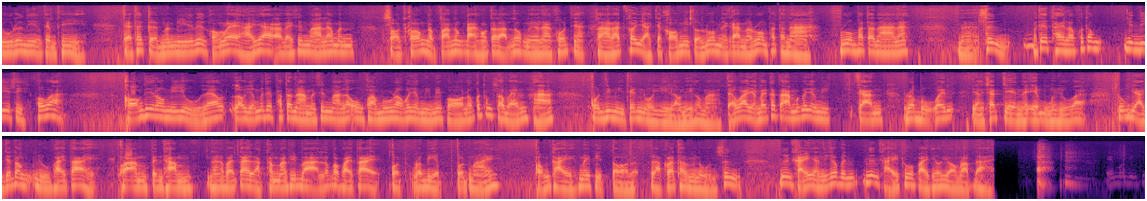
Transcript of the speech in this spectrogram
ดูเรื่องนี้อย่างเต็มที่ แต่ถ้าเกิดมันมีเรื่องของแร่หายากอะไรขึ้นมา แล้วมันสอดคล้องกับความต้องการของตลาดโลกในอนาคตเนี่ยสหรัฐก็อยากจะขอมีส่วนร่วมในการมาร่วมพัฒนา ร่วมพัฒนานะนะซึ่งประเทศไทยเราก็ต้องยินดีสิ เพราะว่า ของที่เรามีอยู่แล้วเรายังไม่ได้พัฒนามันขึ้นมา แล้วองค์ความรู้เราก็ยังมีไม่พอ เราก็ต้องแสวงหาคนที่มีเทคโนโลยีเหล่านี้เข้ามา แต่ว่าอย่างไรก็ตามมันก็ยังมีการระบุไว้อย่างชัดเจนใน MOU ว่า ทุกอย่างจะต้องอยู่ภายใต้ ความเป็นธรรมนะภายใต้หลักธรรมาภิบาล แล้วก็ภายใต้กฎระเบียบกฎหมายของไทยไม่ผิดต่อหลักรัฐธรรมนูญ ซึ่งเงื่อนไขอย่างนี้ก็เป็นเงื่อนไขทั่วไปที่เขายอมรับได้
